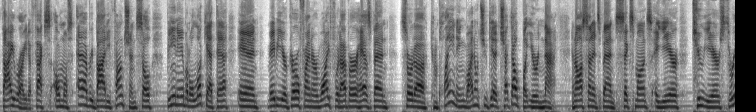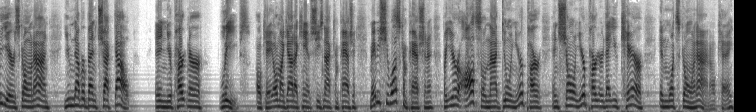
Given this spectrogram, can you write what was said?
Thyroid affects almost every body function. So being able to look at that and maybe your girlfriend or wife, whatever, has been sort of complaining, why don't you get it checked out? But you're not. And all of a sudden it's been six months, a year, two years, three years going on. You've never been checked out. And your partner leaves. Okay. Oh my God, I can't. She's not compassionate. Maybe she was compassionate, but you're also not doing your part and showing your partner that you care in what's going on. Okay.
